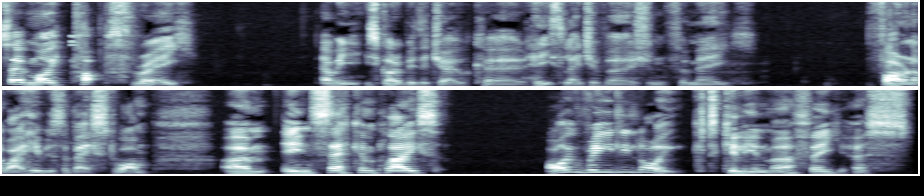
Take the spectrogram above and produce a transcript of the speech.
So my top three. I mean, it's got to be the Joker Heath Ledger version for me. Far and away, he was the best one. Um, in second place, I really liked Cillian Murphy as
